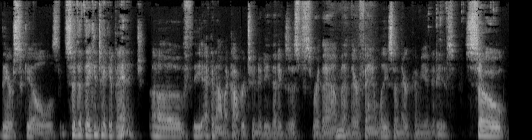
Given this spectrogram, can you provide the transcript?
their skills so that they can take advantage of the economic opportunity that exists for them and their families and their communities. So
